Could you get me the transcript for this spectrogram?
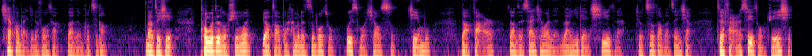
千方百计的封杀，让人不知道。那这些通过这种询问，要找到他们的直播主为什么消失节目，那反而让这三千万人，让一点七亿人呢就知道了真相。这反而是一种觉醒。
